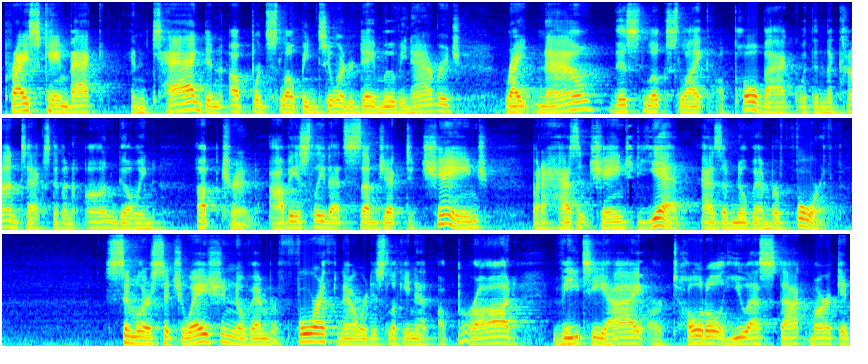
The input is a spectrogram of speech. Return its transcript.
Price came back and tagged an upward sloping 200 day moving average. Right now, this looks like a pullback within the context of an ongoing uptrend. Obviously, that's subject to change, but it hasn't changed yet as of November 4th. Similar situation, November 4th. Now we're just looking at a broad VTI or total U.S. stock market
